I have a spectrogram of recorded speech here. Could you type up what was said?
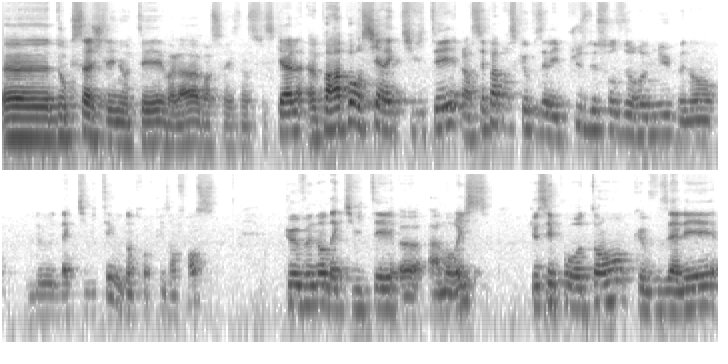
Euh, donc ça, je l'ai noté, voilà, avoir sa résidence fiscale. Euh, par rapport aussi à l'activité, alors c'est pas parce que vous avez plus de sources de revenus venant d'activités ou d'entreprises en France que venant d'activités euh, à Maurice, que c'est pour autant que vous allez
